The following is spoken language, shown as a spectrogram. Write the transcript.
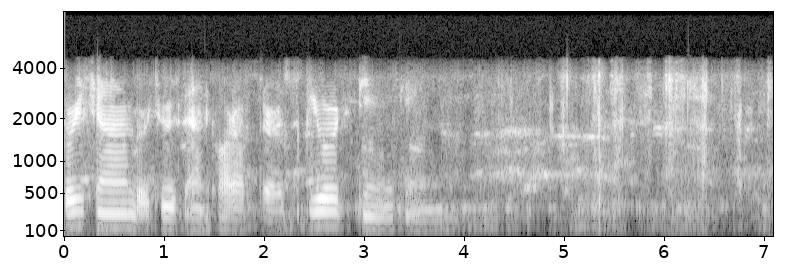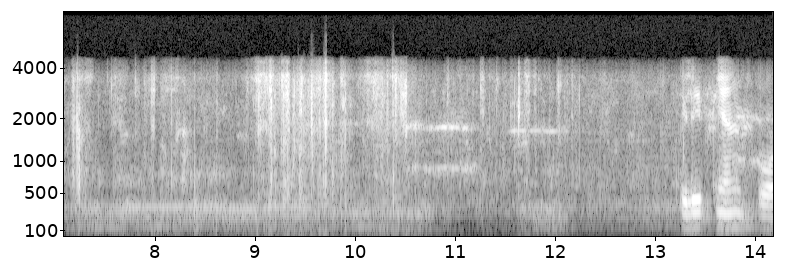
Christian virtues and characters, pure thinking. Philippians 4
